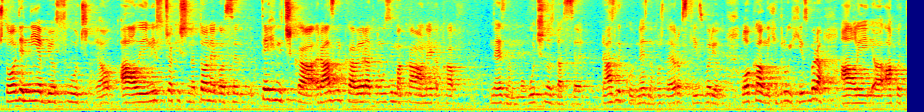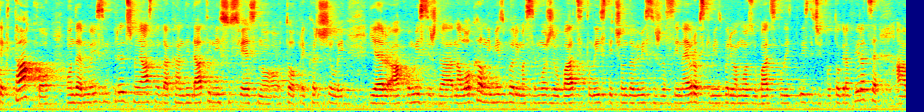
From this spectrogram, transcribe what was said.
što ovdje nije bio slučaj, jel? ali nisu čak išli na to, nego se tehnička razlika vjerojatno uzima kao nekakav ne znam, mogućnost da se razlikuju, ne znam, možda europski izbori od lokalnih i drugih izbora, ali e, ako je tek tako, onda je, mislim, prilično jasno da kandidati nisu svjesno to prekršili, jer ako misliš da na lokalnim izborima se može ubaciti listić, onda misliš da se i na europskim izborima može ubaciti listić i fotografirati se, a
